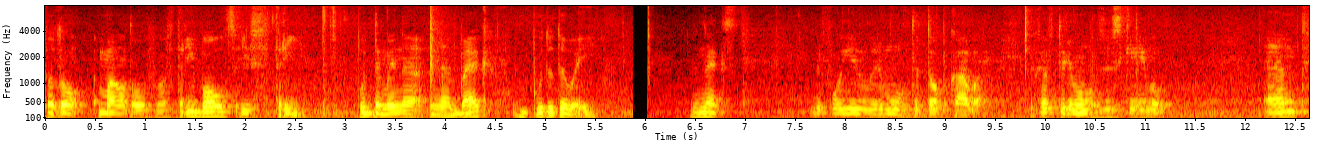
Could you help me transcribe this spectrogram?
total amount of F3 bolts is 3 put them in a, in a bag and put it away the next before you remove the top cover you have to remove this cable and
